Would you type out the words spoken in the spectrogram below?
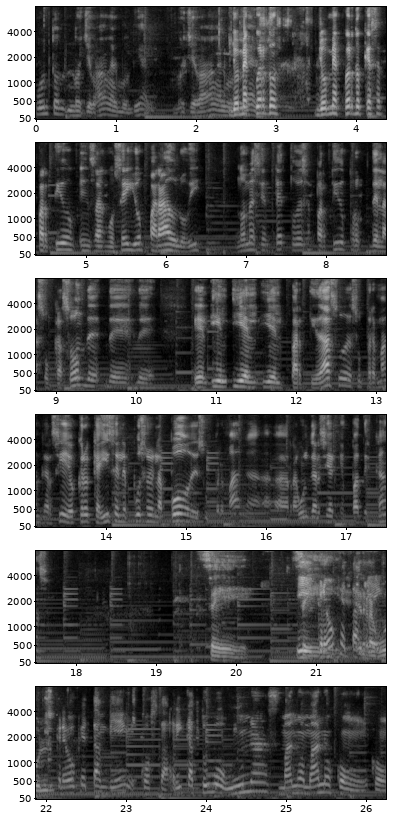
puntos nos llevaban al mundial, nos llevaban al mundial. Yo me acuerdo, yo me acuerdo que ese partido en San José yo parado lo vi. No me senté todo ese partido por, de la socazón de, de, de- el- y, y el, y el partidazo de Superman García. Yo creo que ahí se le puso el apodo de Superman a, a Raúl García, que en paz descanse. Sí. Y sí, creo que también, Raúl, creo que también Costa Rica tuvo unas mano a mano con, con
